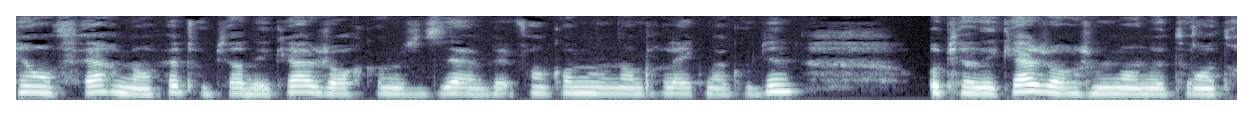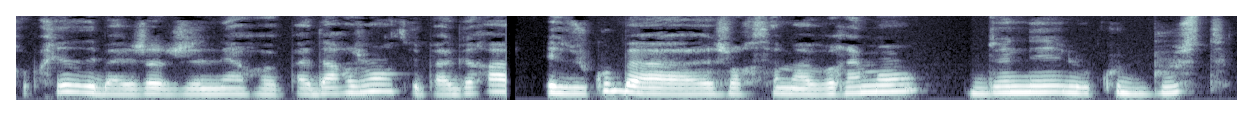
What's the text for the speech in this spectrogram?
rien en faire, mais en fait au pire des cas, genre comme je disais, enfin comme on en parlait avec ma copine, au pire des cas, genre je me mets en auto-entreprise et bah je génère pas d'argent, c'est pas grave. Et du coup bah genre ça m'a vraiment donné le coup de boost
